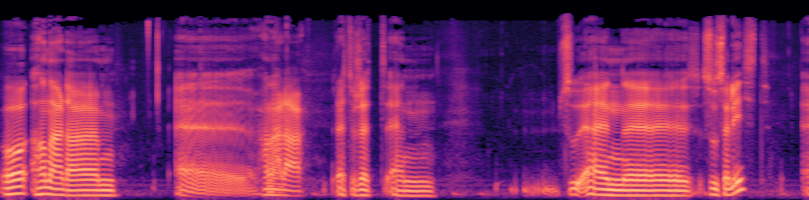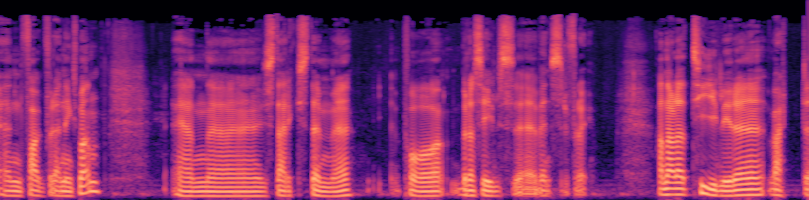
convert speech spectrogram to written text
Og han er da eh, Han er da rett og slett en, en eh, sosialist en fagforeningsmann, en sterk stemme på Brasils venstrefløy. Han har da tidligere vært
